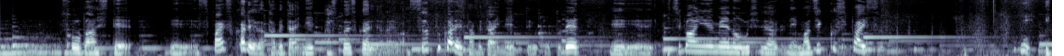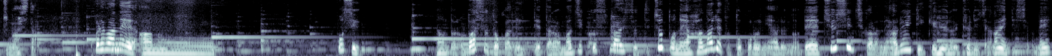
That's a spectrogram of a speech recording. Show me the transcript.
うん相談してえー、スパイスカレーが食べたいねあスパイスカレーじゃないわ。スープカレー食べたいねっていうことで、えー、一番有名なお店であるねマジックスパイスに行きました。これはねあのー、もしなんだろうバスとかで行ってたらマジックスパイスってちょっとね離れたところにあるので中心地からね歩いて行けるような距離じゃないんですよね。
